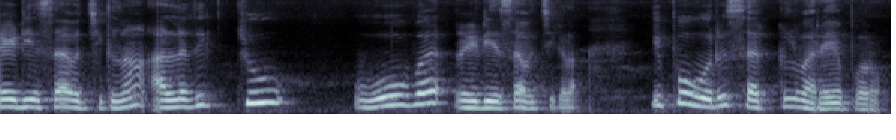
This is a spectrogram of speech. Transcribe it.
ரேடியஸாக வச்சுக்கலாம் அல்லது க்யூ ஓவர் ரேடியஸாக வச்சுக்கலாம். இப்போ ஒரு சர்க்கிள் வரைய போகிறோம்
